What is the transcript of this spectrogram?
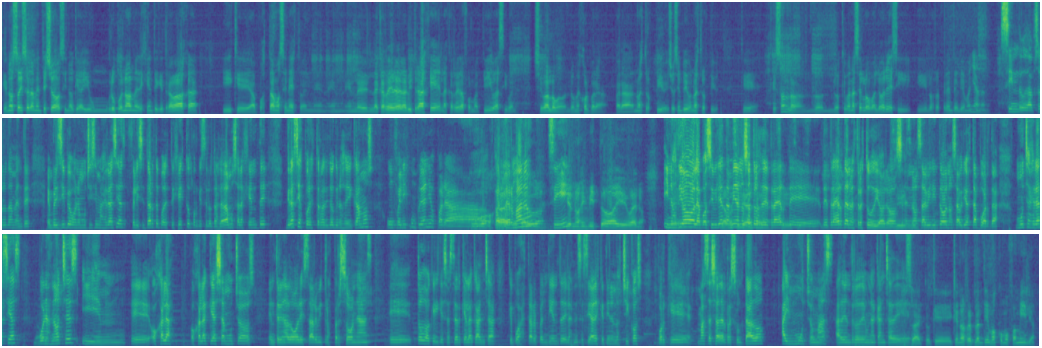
que no soy solamente yo, sino que hay un grupo enorme de gente que trabaja y que apostamos en esto, en, la, carrera del arbitraje, en las carreras formativas y bueno, llevarlo lo mejor para, para nuestros pibes. Yo siempre digo nuestros pibes, que, que son los que van a ser los valores y, los referentes del día de mañana. Sin duda, absolutamente. En principio, bueno, muchísimas gracias. Felicitarte por este gesto porque se lo trasladamos a la gente. Gracias por este ratito que nos dedicamos. Un feliz cumpleaños para, para el hermano. ¿Sí? Quien nos invitó y bueno. Y nos eh, dio la posibilidad también a nosotros de traerte, de traerte a nuestro estudio. Nos, nos habilitó, nos abrió esta puerta. Muchas gracias, buenas noches y mm, eh, ojalá Ojalá que haya muchos entrenadores, árbitros, personas, eh, todo aquel que se acerque a la cancha, que pueda estar pendiente de las necesidades que tienen los chicos, porque más allá del resultado, hay mucho más adentro de una cancha de... Exacto, que, nos replanteemos como familia,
